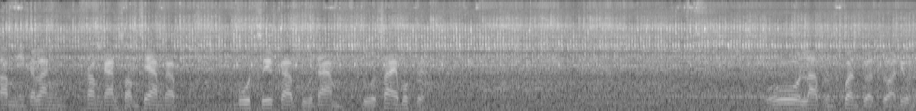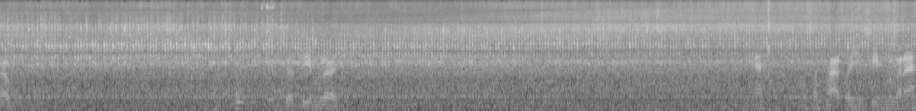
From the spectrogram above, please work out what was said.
ลำนี้กำลังทำการซ่อมแซมครับ บูดซื้อกับดูดตามดูดไส้บกเกิดโอ้ลาบผมควนตัวตัวจอยู่ครับเป็นสตรีมเลยไงมาสัมผัสพอยิงซิมมันนะ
